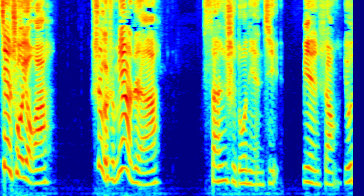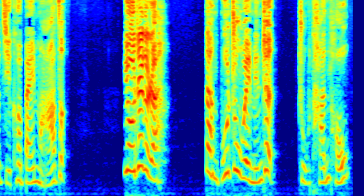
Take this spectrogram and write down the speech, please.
见说有啊，是个什么样的人啊？三十多年纪，面上有几颗白麻子。有这个人，但不住魏民镇，住潭头。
